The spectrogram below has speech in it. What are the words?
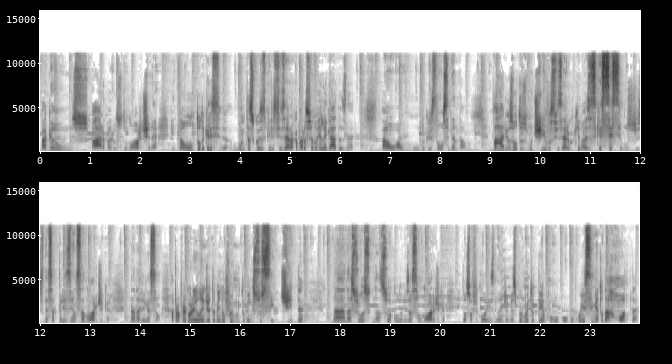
pagãos bárbaros do norte, né? Então, tudo que eles, muitas coisas que eles fizeram acabaram sendo relegadas, né, ao, ao mundo cristão ocidental. Vários outros motivos fizeram com que nós esquecêssemos disso, dessa presença nórdica na navegação. A própria Groenlândia também não foi muito bem sucedida na, na, sua, na sua colonização nórdica, então só ficou a Islândia mesmo. Por muito tempo, o, o conhecimento da rota,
